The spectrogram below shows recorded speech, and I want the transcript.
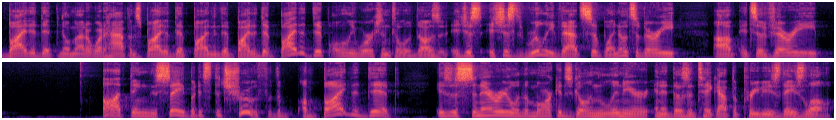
buy the dip no matter what happens buy the dip buy the dip buy the dip buy the dip only works until it doesn't it just it's just really that simple i know it's a very um, it's a very odd thing to say but it's the truth the a buy the dip is a scenario when the market's going linear and it doesn't take out the previous day's low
